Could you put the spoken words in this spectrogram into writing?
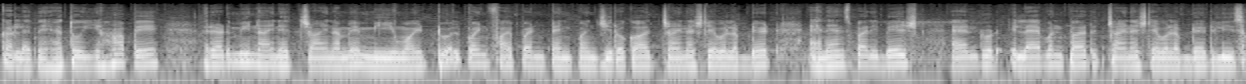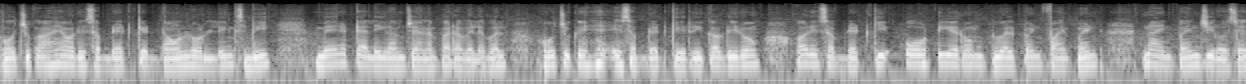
कर लेते हैं। तो यहाँ पे Redmi 9 चाइना में MIUI twelve point five point ten point zero का चाइना स्टेबल अपडेट एनहेंस पर बेस्ड एंड्रॉयड 11 पर चाइना स्टेबल अपडेट रिलीज़ हो चुका है और इस अपडेट के डाउनलोड लिंक्स भी मेरे टेलीग्राम चैनल पर अवेलेबल हो चुके हैं। इस अपडेट की रिकवरी रोम और इस अपडेट की O T A ROM twelve point five point nine point zero से।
